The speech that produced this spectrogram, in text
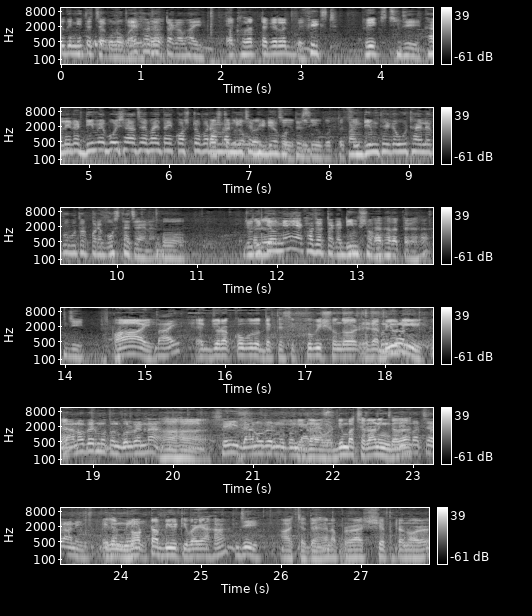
যদি নিতে চায় কোনো ভাই এক হাজার হ্যাঁ, টাকা ভাই। এক হাজার টাকা লাগবে? ফিক্সড ফিক্সড জি খালি এটা ডিমে বসে আছে ভাই তাই কষ্ট করে আমরা নিচে ভিডিও করতেছি। কারণ ডিম থেকে উঠাইলে কবুতর পরে বসতে চায় না। যদি কেউ নেয় এক হাজার টাকা ডিম সহ। এক হাজার টাকা হ্যাঁ? জি। ভাই ভাই? এক জোড়া কবুতর দেখতেছি খুবই সুন্দর। এটা বিউটি দানবের মতন বলবেন না? হ্যাঁ হ্যাঁ। সেই দানবের মতন। ডিম বাচ্চা রানিং দাদা? ডিম বাচ্চা রানিং এই যে নটটা বিউটি ভাইয়া হ্যাঁ? জি। আচ্ছা দেখেন আপনারা শেপটা নরের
